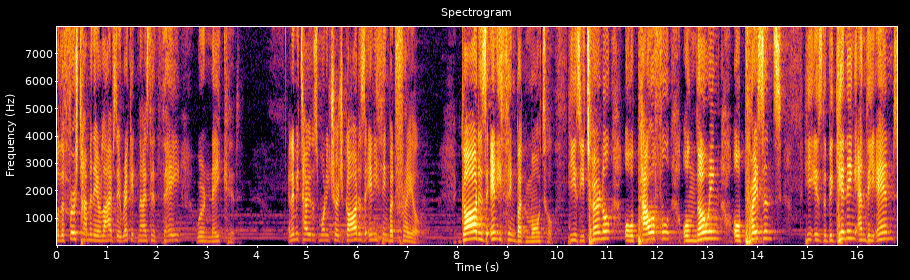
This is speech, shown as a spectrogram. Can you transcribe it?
For the first time in their lives, they recognized that they were naked. And let me tell you this morning, church God is anything but frail. God is anything but mortal. He is eternal, all powerful, all knowing, all present. He is the beginning and the end.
